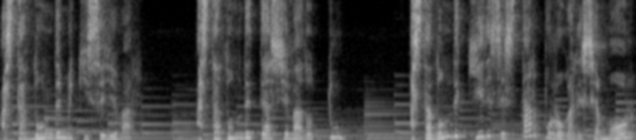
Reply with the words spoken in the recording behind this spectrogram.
¿Hasta dónde me quise llevar? ¿Hasta dónde te has llevado tú? ¿Hasta dónde quieres estar por rogar ese amor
